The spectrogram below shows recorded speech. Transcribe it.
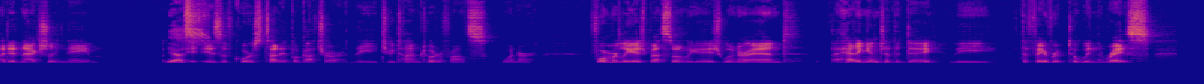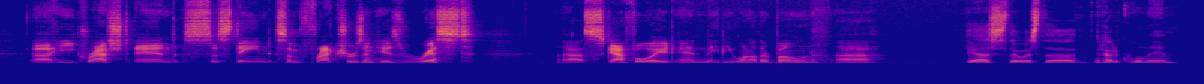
I didn't actually name, Yes, is of course Tadej Pogacar, the two-time Tour de France winner, former Liège-Bastogne-Liège winner, and heading into the day, the the favorite to win the race. Uh, he crashed and sustained some fractures in his wrist, uh, scaphoid, and maybe one other bone. Uh, yes. There was the. It had a cool name.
